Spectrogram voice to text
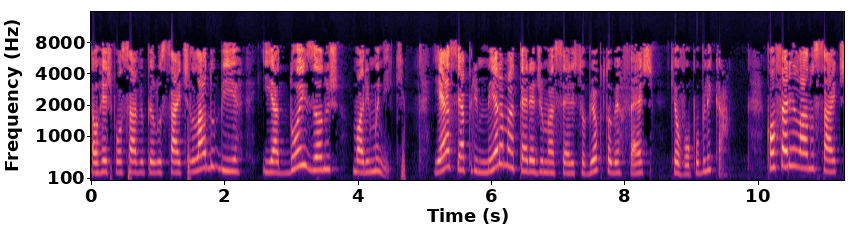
é o responsável pelo site Lá do Beer e há dois anos mora em Munique. E essa é a primeira matéria de uma série sobre Oktoberfest que eu vou publicar. Confere lá no site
